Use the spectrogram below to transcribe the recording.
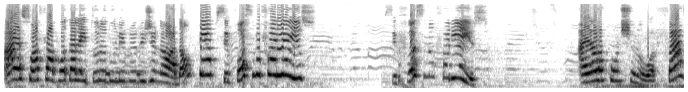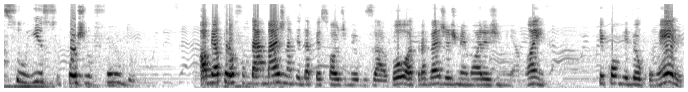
Ah, eu sou a favor da leitura do livro original. Ah, dá um tempo. Se fosse, não faria isso. Se fosse, não faria isso. Aí ela continua: Faço isso, pois no fundo ao me aprofundar mais na vida pessoal de meu bisavô, através das memórias de minha mãe, que conviveu com ele,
